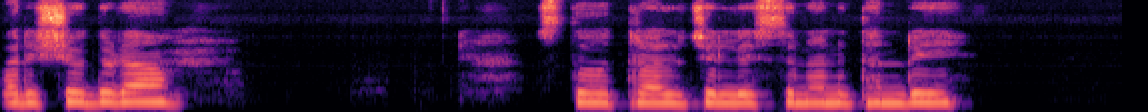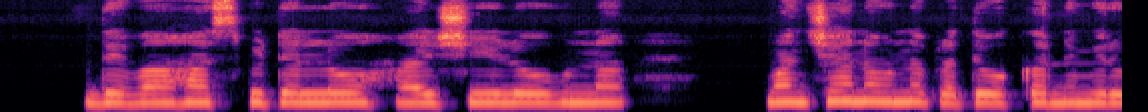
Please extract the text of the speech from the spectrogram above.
పరిశుద్ధుడా స్తోత్రాలు చెల్లిస్తున్నాను తండ్రి. దేవా హాస్పిటల్లో ఐసీయూలో ఉన్న మంచాన ఉన్న ప్రతి ఒక్కరిని మీరు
